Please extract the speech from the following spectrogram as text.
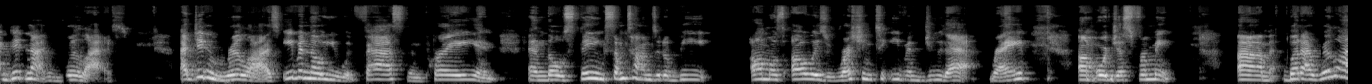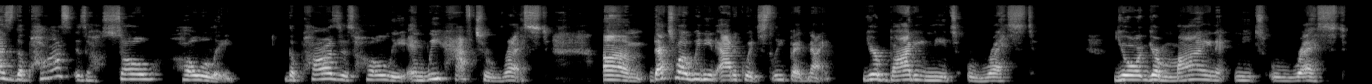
I did not realize I didn't realize, even though you would fast and pray and and those things, sometimes it'll be almost always rushing to even do that, right? Um, or just for me. Um, but I realized the pause is so holy. The pause is holy, and we have to rest. Um, that's why we need adequate sleep at night. Your body needs rest. Your your mind needs rest.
